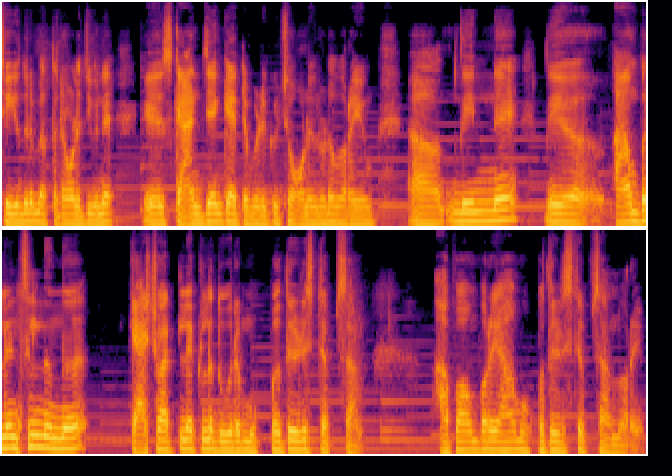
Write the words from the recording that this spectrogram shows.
ചെയ്യുന്നൊരു മെത്തഡോളജി ഇവനെ സ്കാൻ ചെയ്യാൻ കയറ്റുമ്പോഴേക്കും ഷോൺ പറയും നിന്നെ ആംബുലൻസിൽ നിന്ന് കാഷ്വാലിറ്റിയിലേക്കുള്ള ദൂരം മുപ്പത്തേഴ് സ്റ്റെപ്സാണ് അപ്പോൾ അവൻ പറയും ആ മുപ്പത്തേഴ് സ്റ്റെപ്സാണെന്ന് പറയും.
